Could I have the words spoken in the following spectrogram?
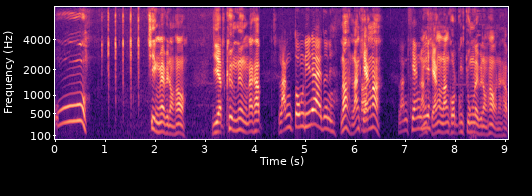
อู้ชิงแม่พี่น้องเฮาเหยียดครึ่งหนึงนะครับหลังตรงดีได้ตัวนี้เนาะหลังแข็งเนาะหลังแข็งหลังดีแข็งหลังโคตรกงจุงเลยพี่น้องเฮานะครับ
